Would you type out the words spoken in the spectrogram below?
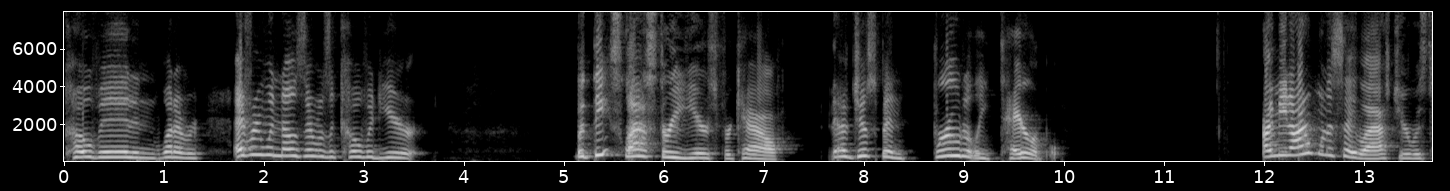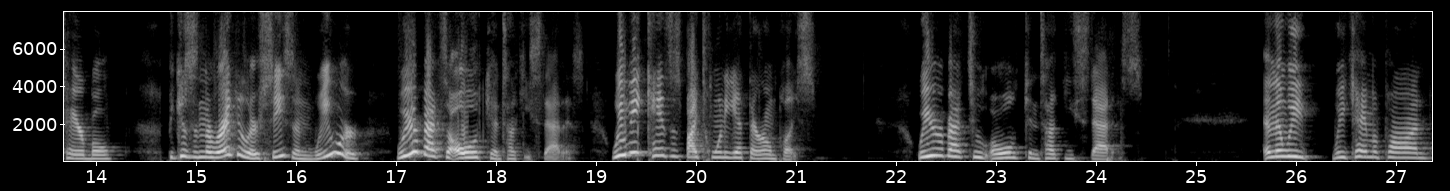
COVID and whatever. Everyone knows there was a COVID year. But these last three years for Cal have just been brutally terrible. I mean, I don't want to say last year was terrible because in the regular season we were we were back to old Kentucky status. We beat Kansas by 20 at their own place. We were back to old Kentucky status. And then we we came upon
